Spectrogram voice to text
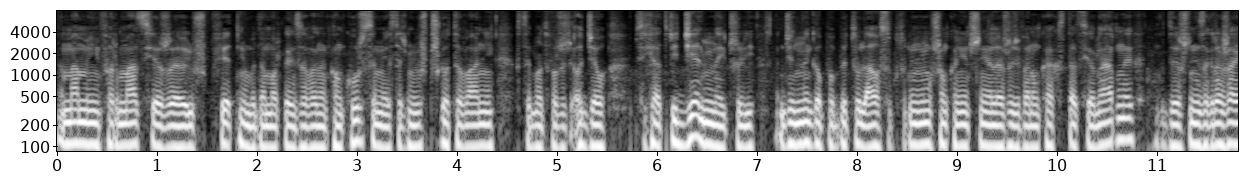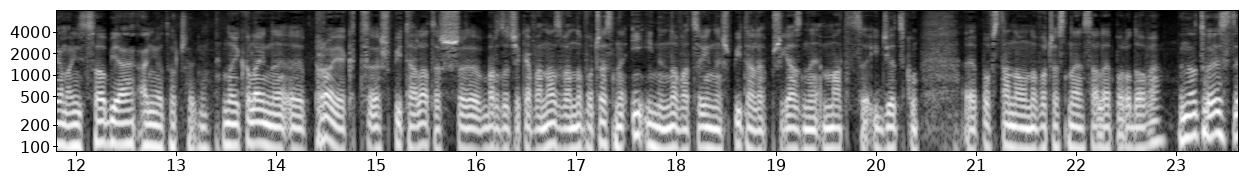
Mamy informację, że już w kwietniu będą organizowane konkursy. My jesteśmy już przygotowani. Chcemy otworzyć oddział psychiatrii dziennej, czyli dziennego pobytu dla osób, które nie muszą koniecznie leżeć w warunkach stacjonarnych, gdyż nie zagrażają ani sobie, ani otoczeniu. No i kolejny y, projekt szpitala, też y, bardzo ciekawa nazwa, nowoczesny i innowacyjny szpital przyjazny matce i dziecku. Y, powstaną nowoczesne sale porodowe? No to jest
